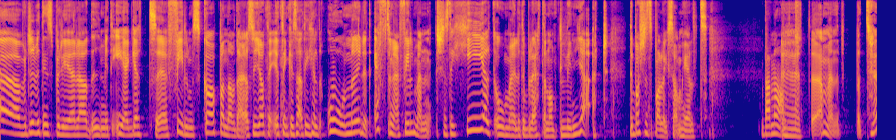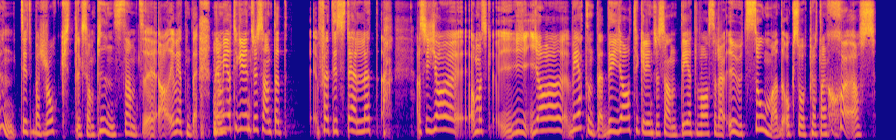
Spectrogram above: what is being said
överdrivet inspirerad i mitt eget eh, filmskapande av det här. Alltså jag, jag tänker så att det är helt omöjligt. Efter den här filmen känns det helt omöjligt att berätta något linjärt. Det bara känns bara liksom helt... Banalt. Eh, ja, men, töntigt, barockt, liksom, pinsamt. Eh, ja, jag vet inte. Nej, men jag tycker det är intressant att för att istället... Alltså jag, om man ska, jag vet inte. Det jag tycker är intressant är att vara så där utzoomad och så pretentiös.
